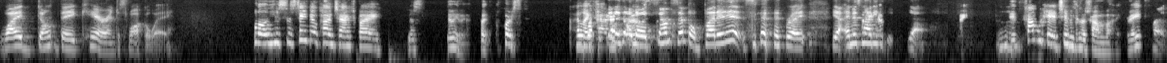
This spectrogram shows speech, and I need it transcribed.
Why don't they care and just walk away? Well, you sustain no contact by just doing it. But of course, I like. Right. I know it sounds simple, but it is right. Yeah, and it's not easy. Yeah. Right. Mm-hmm. It's complicated too because of trauma body, right? Right.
